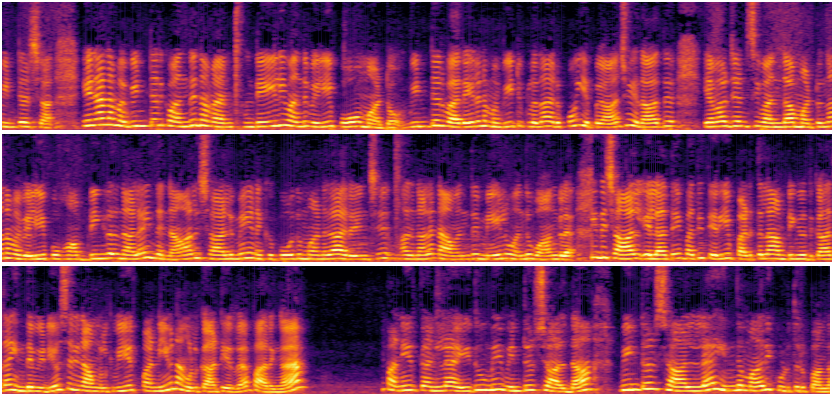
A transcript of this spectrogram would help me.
வின்டர் ஷால் ஏன்னா நம்ம வின்டருக்கு வந்து நம்ம டெய்லி வந்து வெளியே போக மாட்டோம். வின்டர் வரையில நம்ம வீட்டுக்குள்ள தான் இருப்போம். எப்பயாச்சும் ஏதாவது எமர்ஜென்சி வந்தால் மட்டும்தான் நம்ம வெளியே போகும் அப்படிங்கிறதுனால இந்த நாலு ஷாலுமே எனக்கு போதுமானதாக இருந்துச்சு. அதனால நான் வந்து மேலும் வந்து வாங்கலை. இந்த ஷால் எல்லாத்தையும் பற்றி தெரியப்படுத்தலாம் அப்படிங்கிறதுக்காக தான் இந்த வீடியோ சரி நான் உங்களுக்கு வியர் பண்ணியும் நான் உங்களுக்கு காட்டிடுறேன். பாருங்கள் பண்ணியிருக்கேன்ல இதுவுமே வின்டர் ஷால் தான். வின்டர் ஷாலில் இந்த மாதிரி கொடுத்துருப்பாங்க.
